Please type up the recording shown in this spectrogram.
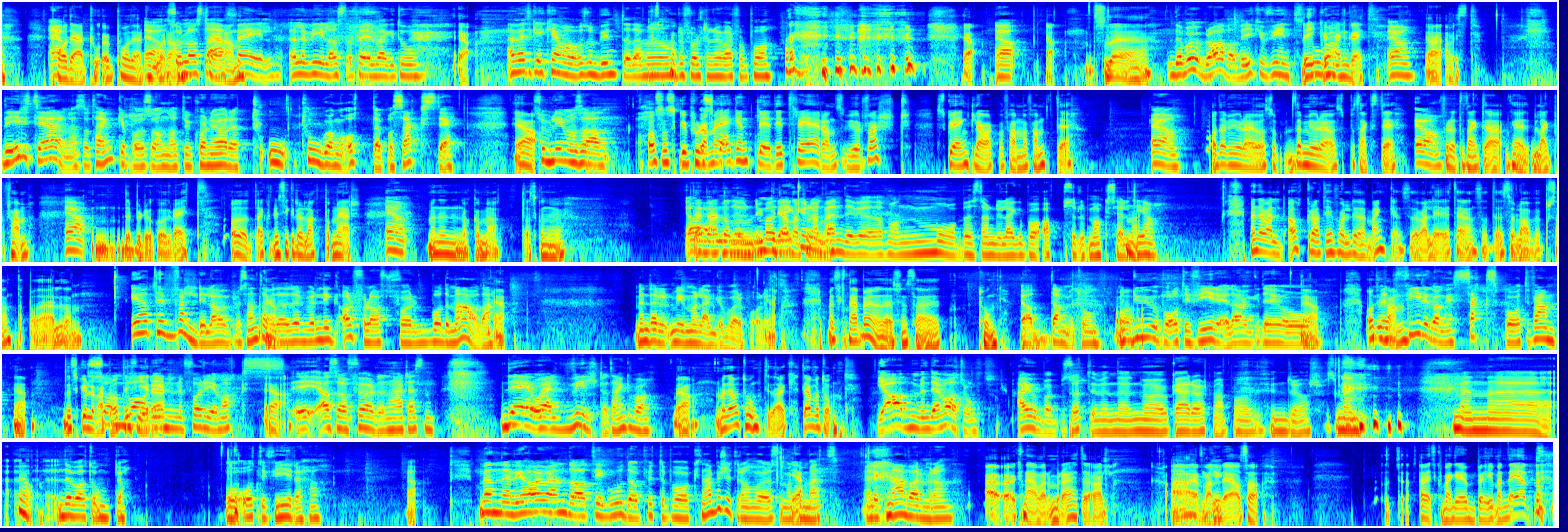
Ja. de her to, på de her ja. årene. Så lasta jeg feil. Eller vi lasta feil, begge to. Ja. Jeg vet ikke hvem av oss som begynte det, men den andre fulgte nå i hvert fall på. ja. Ja. ja. Så det, Det var jo bra, da. Det gikk jo fint. det To gikk jo helt greit. Ja. Ja, ja visst. Det er irriterende å tenke på sånn at du kan gjøre to, to ganger åtte på 60. Ja. Så blir man sånn Og så skulle programmet Skal- egentlig, de treerne som vi gjorde først, skulle egentlig ha vært på 55. Ja. Og dem gjorde jeg jo også, jeg også på 60. Ja. For jeg tenkte ja, ok, legg på 5. Ja. Det burde jo gå greit. Og jeg kunne sikkert ha lagt på mer. ja. Men det er noe med at jeg skal nå Ja, Det men det, men det er ikke nødvendig at man må bestandig legge på absolutt maks hele tida. Men det er veldig, akkurat i forhold til den benken så det er veldig irriterende at det er så lave prosenter på det. Eller sånn. Ja, det er veldig lave prosenter på det. Det ligger altfor lavt for både meg og deg. Men det, vi må legge bare på litt. Mens knebbene, det syns jeg er tung. Ja, dem er tung. Men Og- du er jo på 84 i dag. Det er jo Ja. Men fire ganger seks på 85, Ja. Det skulle vært som var 84. din forrige maks, Ja. altså før denne testen, det er jo helt vilt å tenke på. Ja. Men det var tungt i dag. Det var tungt. Ja, men det var tungt. Jeg er jo bare på 70, men nå har jo ikke jeg rørt meg på 100 år. Men, men eh, Ja. det var tungt, ja. Og 84. Ja. ja. Men eh, vi har jo enda til gode å putte på knebeskytterne våre som har Ja. kommet. Eller knevarmerne. Knevarmere heter det vel. Ja, Jeg vet veldig, altså, jeg vet ikke om jeg greier å bøye meg ned.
